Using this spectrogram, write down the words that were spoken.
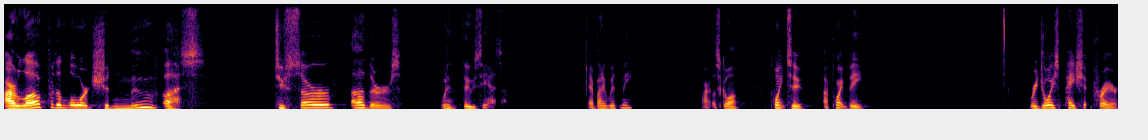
Our love for the Lord should move us to serve others with enthusiasm. Everybody with me? All right, let's go on. Point two. Uh, point B rejoice patient prayer.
